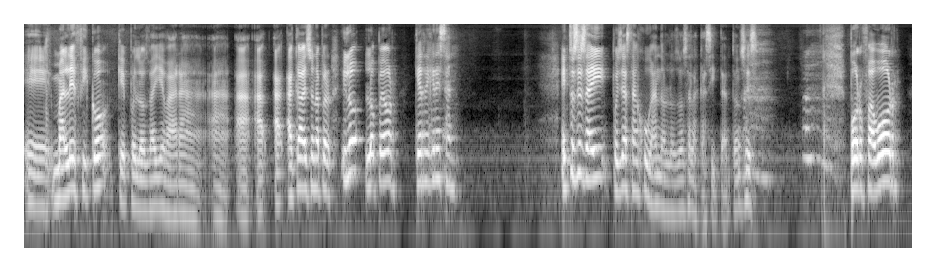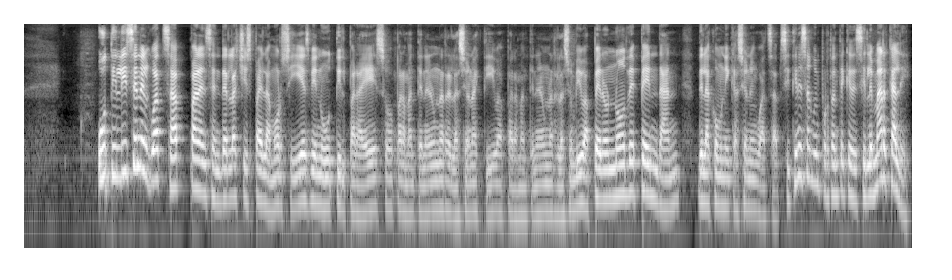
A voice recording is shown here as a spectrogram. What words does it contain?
eh, maléfico que pues los va a llevar a, a, a, a, a cada vez una peor. Y lo, lo peor, que regresan. Entonces ahí pues ya están jugando los dos a la casita. Entonces, por favor, utilicen el WhatsApp para encender la chispa del amor. Sí, es bien útil para eso, para mantener una relación activa, para mantener una relación viva, pero no dependan de la comunicación en WhatsApp. Si tienes algo importante que decirle, márcale.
